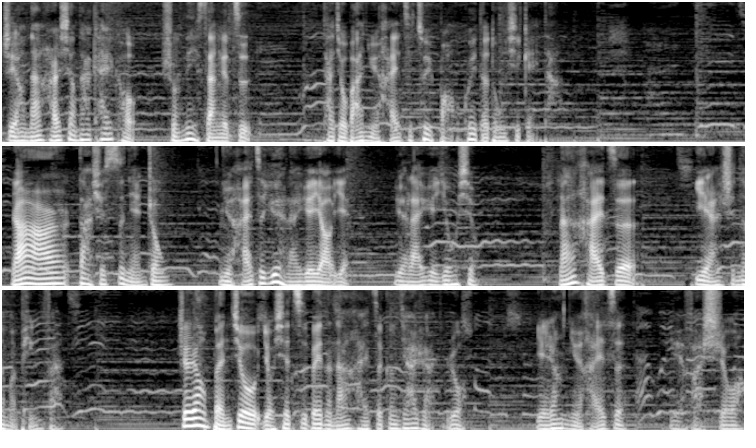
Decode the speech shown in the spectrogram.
只要男孩向她开口说那三个字，她就把女孩子最宝贵的东西给他。然而，大学四年中，女孩子越来越耀眼，越来越优秀，男孩子依然是那么平凡。这让本就有些自卑的男孩子更加软弱，也让女孩子越发失望。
